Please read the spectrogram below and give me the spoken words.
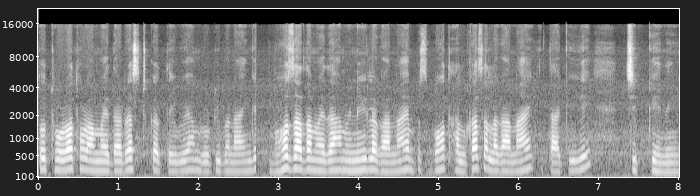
तो थोड़ा थोड़ा मैदा डस्ट करते हुए हम रोटी बनाएँगे। बहुत ज़्यादा मैदा हमें नहीं लगाना है, बस बहुत हल्का सा लगाना है ताकि ये चिपके नहीं।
